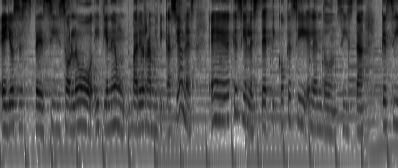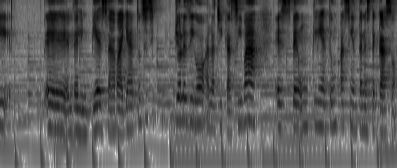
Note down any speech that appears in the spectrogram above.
Ellos este, sí solo y tiene varias ramificaciones, eh, que si el estético, que si el endodoncista, que si eh, el de limpieza, vaya. Entonces yo les digo a las chicas, si va este, un cliente, un paciente en este caso,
